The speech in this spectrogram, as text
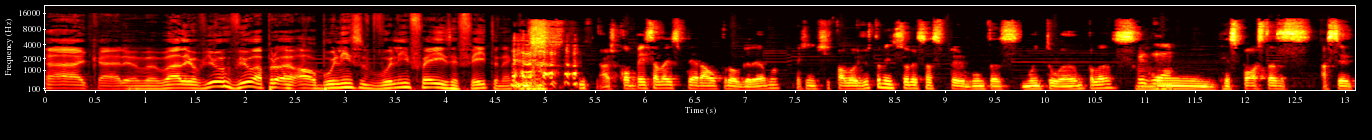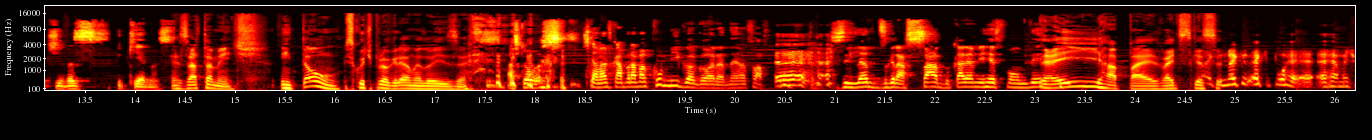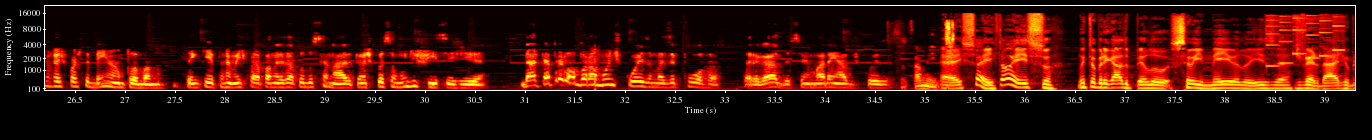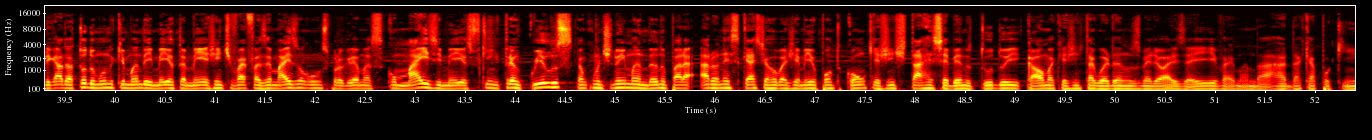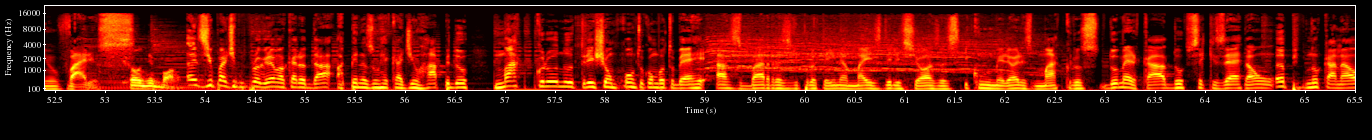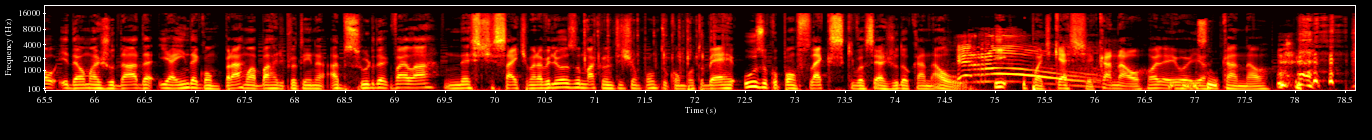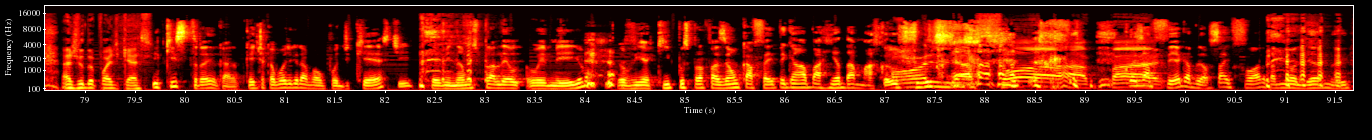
Ai, caramba. Valeu, viu? Viu? A pro- Ó, o bullying, bullying fez efeito, né? cara? Acho que compensa ela esperar o programa. A gente falou justamente sobre essas perguntas muito amplas, Pois é. com respostas assertivas pequenas. Exatamente. Então, escute o programa, Heloísa. Acho que, eu- acho que ela vai ficar brava comigo agora, né? Vai falar, puta, esse Leandro desgraçado, o cara ia me responder. Aí, rapaz, vai te É que, esquecer. não é, que, é que, porra, é, é realmente uma resposta bem ampla, mano. Tem que realmente parar pra analisar todo o cenário. Tem umas coisas que são muito difíceis de, Dá até pra elaborar um monte de coisa, mas é porra, tá ligado? Esse é um emaranhado de coisa. Exatamente. É isso aí. Então é isso. Muito obrigado pelo seu e-mail, Heloísa. De verdade. Obrigado a todo mundo que manda e-mail também. A gente vai fazer mais alguns programas com mais e-mails. Fiquem tranquilos. Então continuem mandando para aronescast.gmail.com que a gente tá recebendo tudo e calma que a gente tá guardando os melhores aí. Vai mandar daqui a pouquinho vários. Show de bola. Antes de partir pro programa, eu quero dar apenas um recadinho rápido. macronutrition.com.br, as barras de proteína mais deliciosas e com os melhores macros do mercado. Se você quiser dar um up no canal e dar uma ajudada e ainda comprar uma barra de proteína absurda, vai lá neste site maravilhoso, macronutrition.com.br, usa o cupom FLEX que você ajuda o canal e o podcast, canal. Olha eu aí, ó, canal. ajuda o podcast. E que estranho, cara, porque a gente acabou de gravar o podcast, terminamos pra ler o, o e-mail, eu vim aqui, pus pra fazer um café e peguei uma barrinha da marca. Eu Olha só, rapaz. coisa feia, Gabriel, sai fora, tá me olhando aí.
